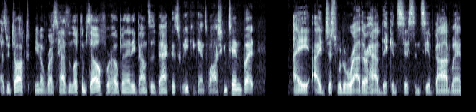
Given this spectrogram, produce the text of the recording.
as we talked, you know, Russ hasn't looked himself. We're hoping that he bounces back this week against Washington, but I I just would rather have the consistency of Godwin.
